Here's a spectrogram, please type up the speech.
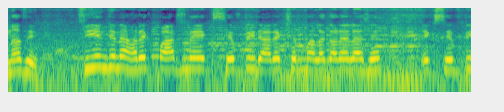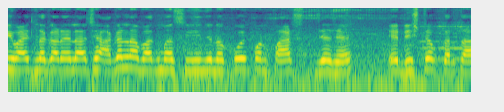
નથી. સીએનજીના હરેક પાર્ટ્સને એક સેફટી ડાયરેક્શનમાં લગાડેલા છે, એક સેફટી વાઇઝ લગાડેલા છે. આગળના ભાગમાં સીએનજીનો કોઈ પણ પાર્ટ્સ જે છે એ ડિસ્ટર્બ કરતા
